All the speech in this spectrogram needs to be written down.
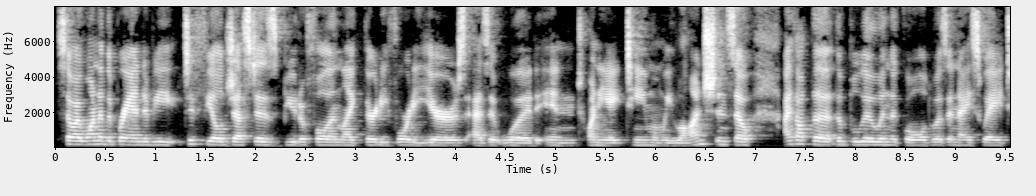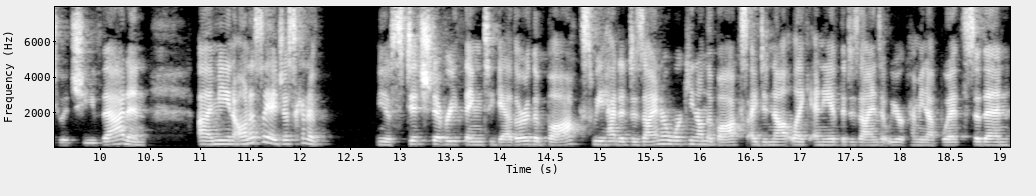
So i wanted the brand to be to feel just as beautiful in like 30 40 years as it would in 2018 when we launched. And so i thought the the blue and the gold was a nice way to achieve that. And I mean, honestly, I just kind of you know stitched everything together the box we had a designer working on the box i did not like any of the designs that we were coming up with so then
